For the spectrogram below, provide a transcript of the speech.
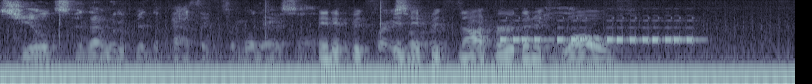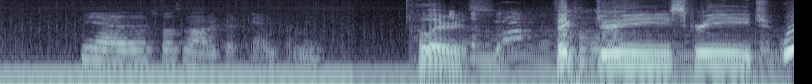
shields, and that would have been the pathing from what I saw. And if it's and if her. it's not her, then it's walls. Yeah, this was not a good game for me. Hilarious. Victory screech. Woo!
